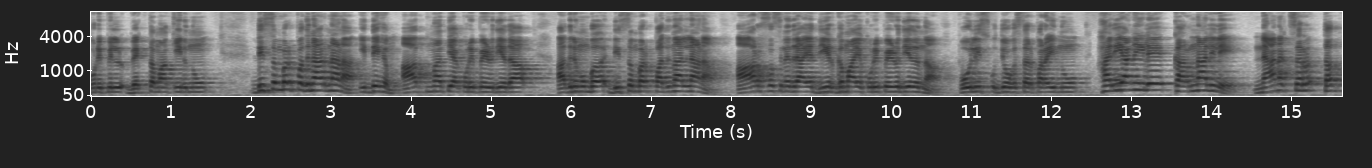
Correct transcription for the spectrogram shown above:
കുറിപ്പിൽ വ്യക്തമാക്കിയിരുന്നു. ഡിസംബർ പതിനാറിനാണ് ഇദ്ദേഹം ആത്മഹത്യാ കുറിപ്പ് എഴുതിയത്. അതിനു മുമ്പ് ഡിസംബർ പതിനാലിനാണ് ആർ എസ് എസിനെതിരായ ദീർഘമായ കുറിപ്പ് എഴുതിയതെന്ന് പോലീസ് ഉദ്യോഗസ്ഥർ പറയുന്നു. ഹരിയാനയിലെ കർണാലിലെ നാനക്സർ തത്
